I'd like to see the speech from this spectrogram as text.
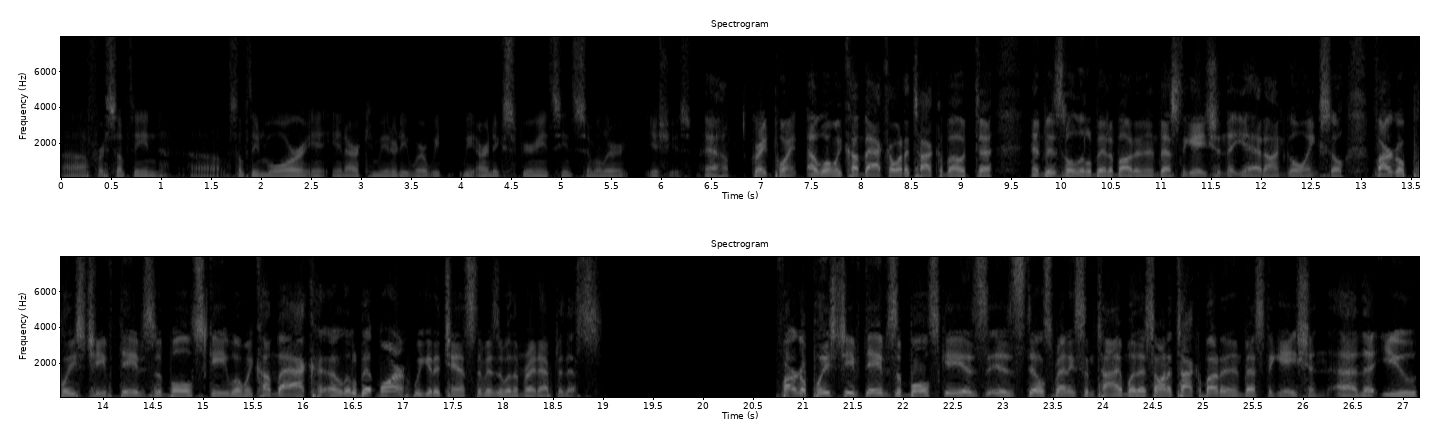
uh, for something uh, something more in, in, our community where we, we aren't experiencing similar issues. Yeah, great point. Uh, when we come back, I want to talk about uh, and visit a little bit about an investigation that you had ongoing. So, Fargo Police Chief Dave Zibolski. When we come back, a little bit more. We get a chance to visit with him right after this. Fargo Police Chief Dave Zibolski is is still spending some time with us. I want to talk about an investigation uh, that you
